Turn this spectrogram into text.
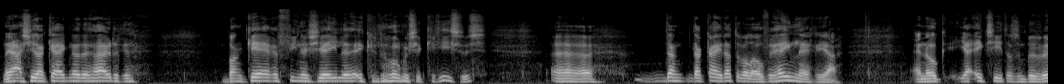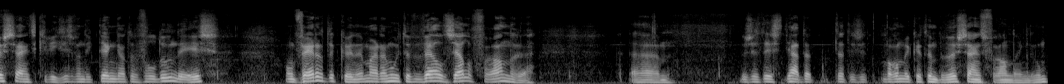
Nou ja, als je dan kijkt naar de huidige bankaire, financiële, economische crisis... eh, dan, dan kan je dat er wel overheen leggen, ja. En ook, ja, ik zie het als een bewustzijnscrisis... want ik denk dat er voldoende is om verder te kunnen... maar dan moeten we wel zelf veranderen. Ehm, dus het is, ja, dat, dat is het, waarom ik het een bewustzijnsverandering noem.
